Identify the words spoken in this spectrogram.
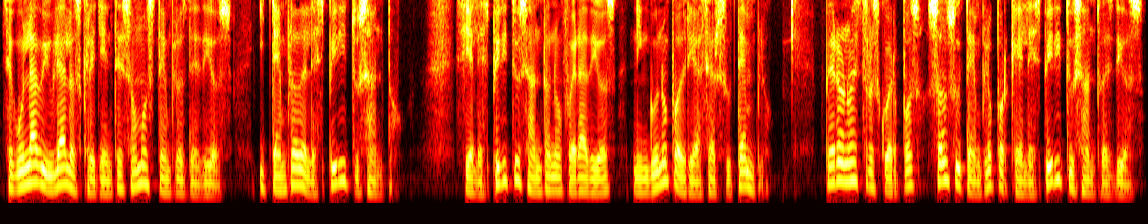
Según la Biblia, los creyentes somos templos de Dios y templo del Espíritu Santo. Si el Espíritu Santo no fuera Dios, ninguno podría ser su templo. Pero nuestros cuerpos son su templo porque el Espíritu Santo es Dios.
